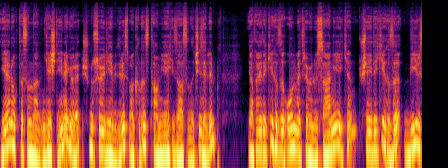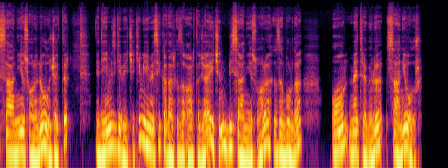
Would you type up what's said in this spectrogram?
y noktasından geçtiğine göre şunu söyleyebiliriz. Bakınız tam y hizasını çizelim. Yataydaki hızı 10 metre bölü saniye iken düşeydeki hızı 1 saniye sonra ne olacaktır? Dediğimiz gibi çekim ivmesi kadar hızı artacağı için 1 saniye sonra hızı burada 10 metre bölü saniye olur.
